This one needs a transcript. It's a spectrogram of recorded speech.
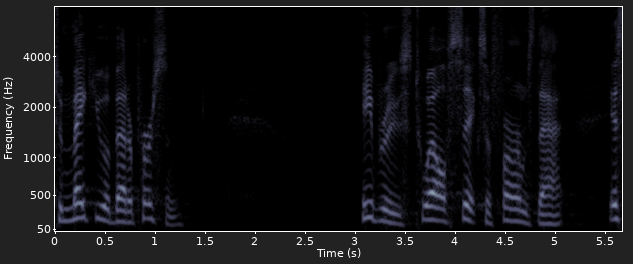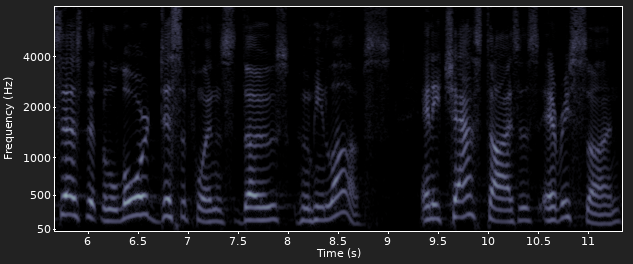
to make you a better person. Hebrews 12:6 affirms that. It says that the Lord disciplines those whom he loves, and he chastises every son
